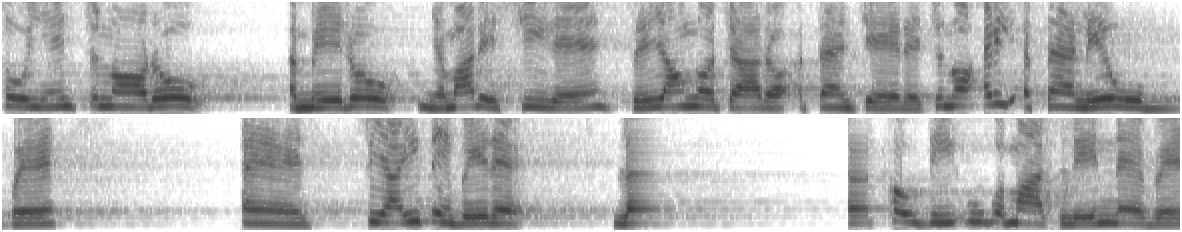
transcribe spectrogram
ဆိုရင်ကျွန်တော်တို့အမေတို့ညီမတွေရှိတယ်ဈေးရောက်တော့ကြတော့အတန်ကျဲတယ်ကျွန်တော်အဲ့ဒီအတန်လေးကိုပဲအဲဆရာကြီးတင်ပေးတဲ့လ က်ခုတ်ဒီဥပမာလေးနဲ့ပဲ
